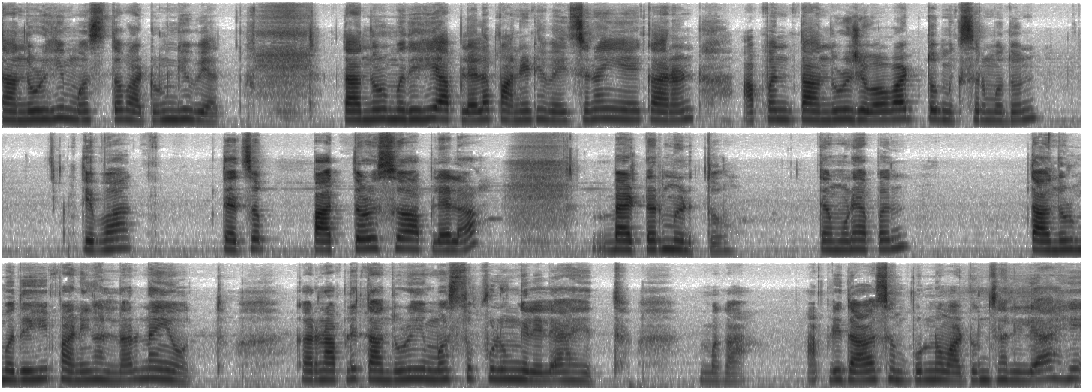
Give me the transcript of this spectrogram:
तांदूळही मस्त वाटून घेऊयात. तांदूळमध्येही आपल्याला पाणी ठेवायचं नाही आहे कारण आपण तांदूळ जेव्हा वाटतो मिक्सरमधून तेव्हा त्याचं पातळसं आपल्याला बॅटर मिळतो. त्यामुळे आपण तांदूळमध्येही पाणी घालणार नाही आहोत. कारण आपले तांदूळही मस्त फुलून गेलेले आहेत. बघा आपली डाळ संपूर्ण वाटून झालेली आहे.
